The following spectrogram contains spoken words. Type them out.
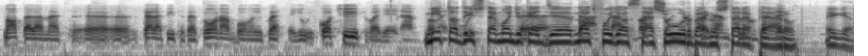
napelemet e, telepíthetett volna, abból mondjuk vett egy új kocsit, vagy egy nem Mit tudom, ad új, Isten mondjuk e, egy nagyfogyasztású urbánus terepjárót? Igen.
